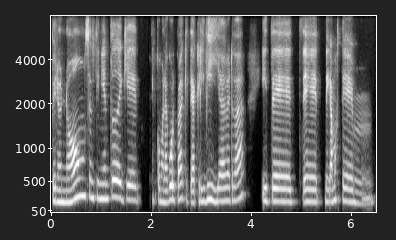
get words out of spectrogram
pero no un sentimiento de que como la culpa, que te acribilla, ¿verdad? Y te, digamos, te, mm,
